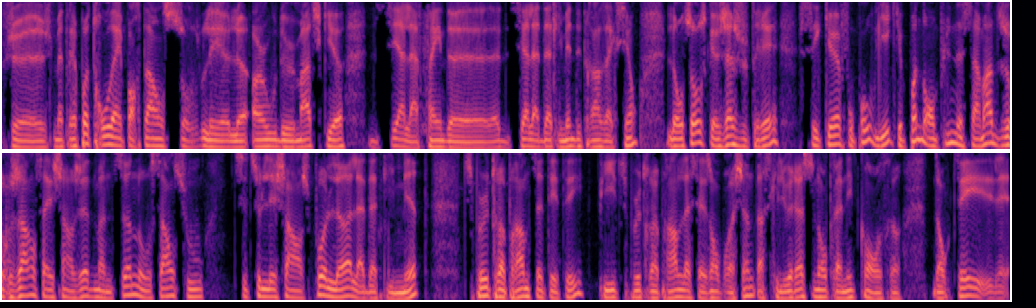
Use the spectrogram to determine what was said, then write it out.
je, je, mettrais pas trop d'importance sur les, le un ou deux matchs qu'il y a d'ici à la fin de, d'ici à la date limite des transactions. L'autre chose que j'ajouterais, c'est que faut pas oublier qu'il n'y a pas non plus nécessairement d'urgence à échanger Edmondson au sens où si tu ne l'échanges pas là, la date limite, tu peux te reprendre cet été, puis tu peux te reprendre la saison prochaine parce qu'il lui reste une autre année de contrat. Donc, tu sais,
